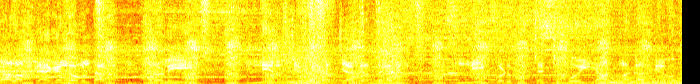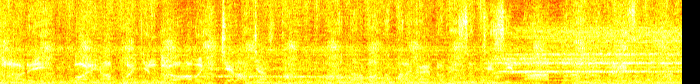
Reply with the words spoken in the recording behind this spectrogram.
చాలా వేగంగా ఉంటారు. ధరణి నేను చెప్పిన జాగ్రత్తగా నీ కొడుకు చచ్చిపోయి ఆత్మగా తిరుగుతున్నాడే వాడి ఆత్మ ఎందులో ఆవహించేలా చేస్తాను ఆ తర్వాత పలకాయ ప్రవేశం చేసి నా ఆత్మ అందులో ప్రవేశపెడతాను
